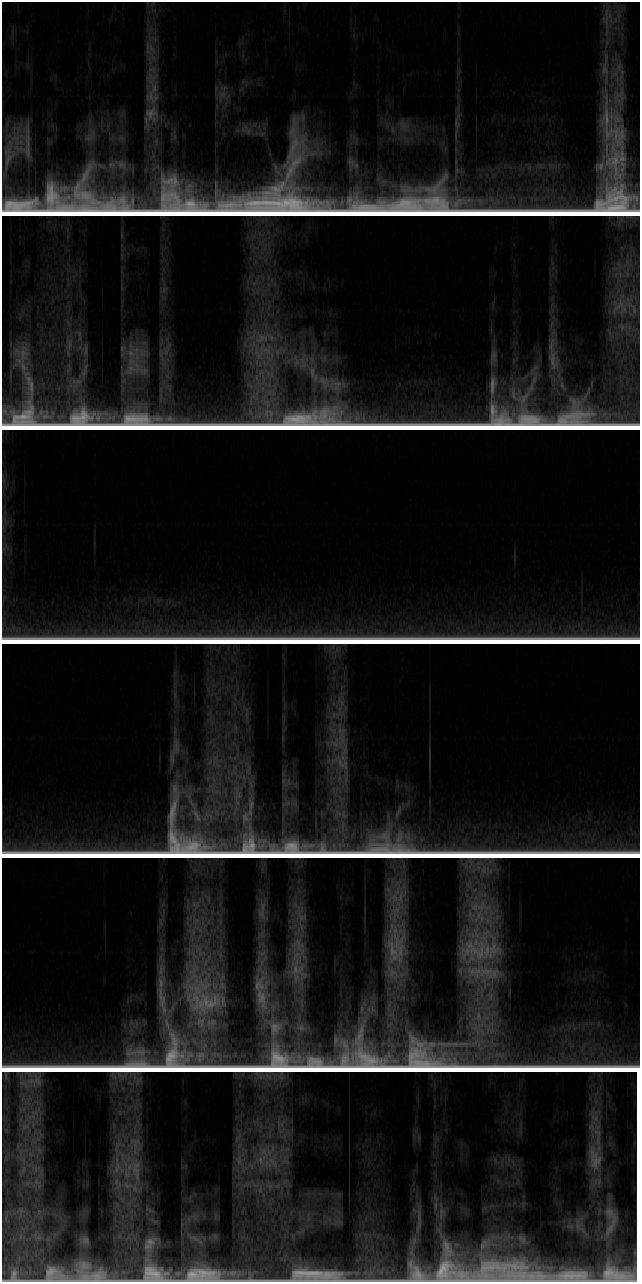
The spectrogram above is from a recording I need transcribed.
be on my lips. I will glory in the Lord. Let the afflicted hear and rejoice. Are you afflicted this morning? Uh, Josh chose some great songs to sing, and it's so good to see a young man using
